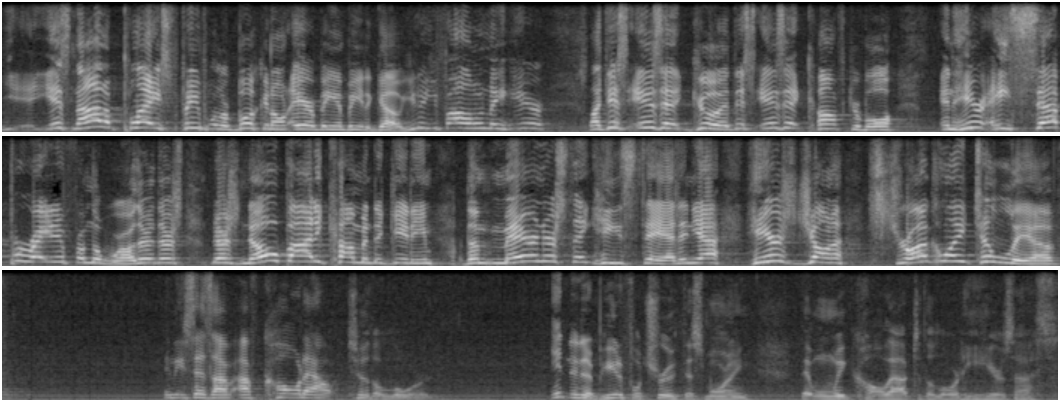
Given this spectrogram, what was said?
it's not a place people are booking on Airbnb to go. You know, you following me here? Like, this isn't good. This isn't comfortable. And here he's separated from the world. There, there's, there's nobody coming to get him. The mariners think he's dead. And yeah, here's Jonah struggling to live and he says, I've, I've called out to the Lord. Isn't it a beautiful truth this morning that when we call out to the Lord, he hears us?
